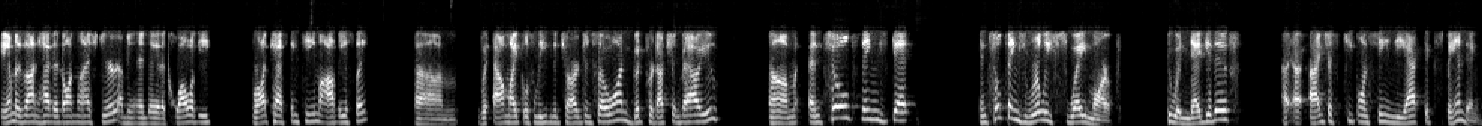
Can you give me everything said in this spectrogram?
Amazon had it on last year. I mean, and they had a quality broadcasting team, obviously, um, with Al Michaels leading the charge and so on. Good production value. Um, until things get, until things really sway, Mark, to a negative, I, I, just keep on seeing the act expanding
